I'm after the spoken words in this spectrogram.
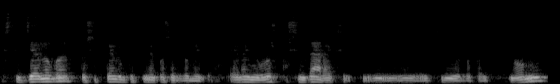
στην Τζένοβα το Σεπτέμβριο του 1970. Ένα γεγονός που συντάραξε την κοινή ευρωπαϊκή γνώμη.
